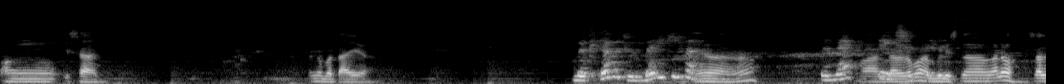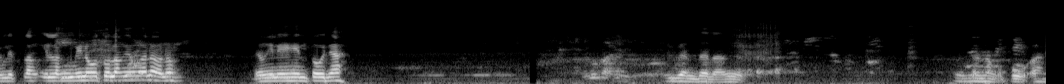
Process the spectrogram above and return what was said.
Pang isa. Ano ba tayo? Magtabatul Maliki Fahd. Ayan, no? The next ah, station naman, is... bilis na ano, saglit lang, ilang minuto lang yung ano, no? Yung inihinto niya. Ang ganda lang. Ganda ng upuan.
